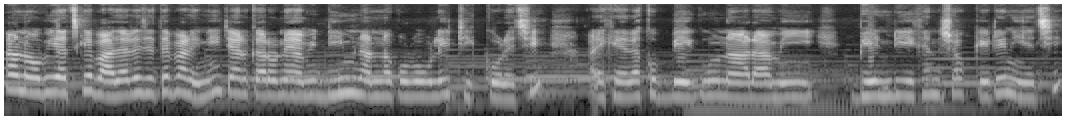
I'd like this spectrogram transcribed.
কারণ অবি আজকে বাজারে যেতে পারিনি, যার কারণে আমি ডিম রান্না করব বলেই ঠিক করেছি। আর এখানে দেখো বেগুন, আর আমি ভেন্ডি এখানে সব কেটে নিয়েছি।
